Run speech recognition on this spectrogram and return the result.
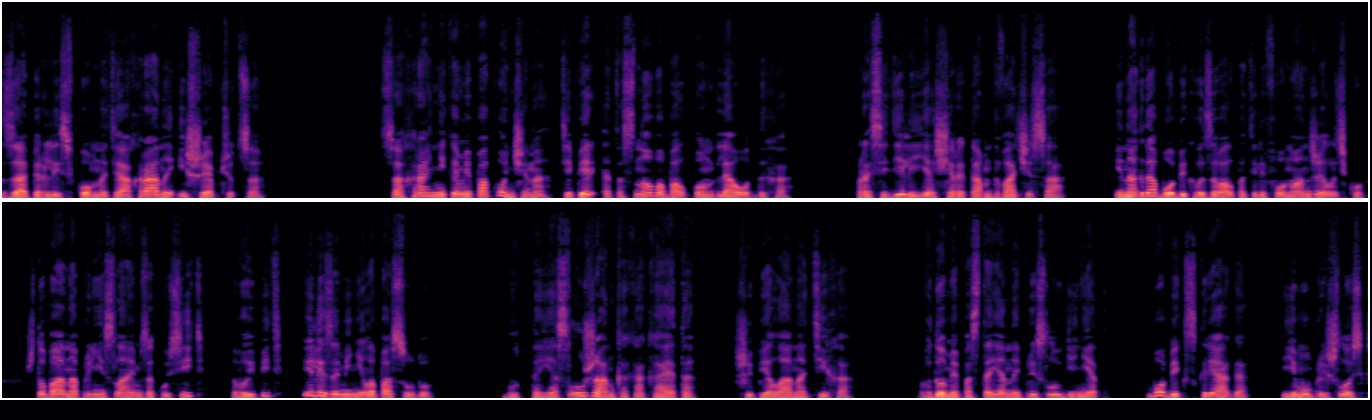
Заперлись в комнате охраны и шепчутся. С охранниками покончено, теперь это снова балкон для отдыха. Просидели ящеры там два часа. Иногда Бобик вызывал по телефону Анжелочку, чтобы она принесла им закусить, выпить или заменила посуду. «Будто я служанка какая-то», — шипела она тихо. В доме постоянной прислуги нет. Бобик скряга. Ему пришлось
